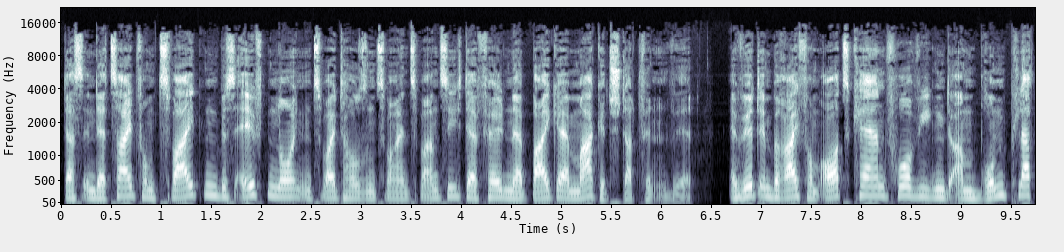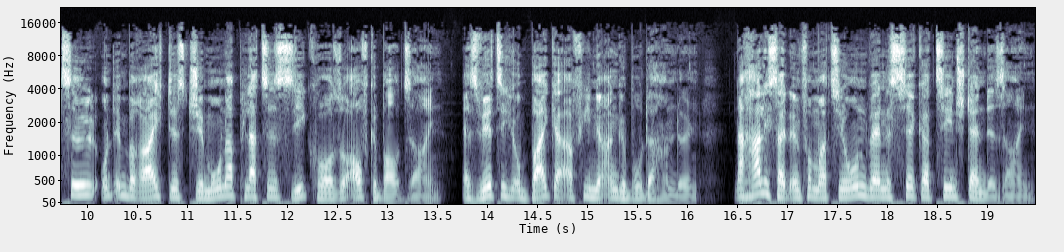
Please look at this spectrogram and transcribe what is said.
dass in der Zeit vom 2. bis 11.09.2022 der Feldener Biker Market stattfinden wird. Er wird im Bereich vom Ortskern vorwiegend am Brunnenplatzel und im Bereich des Gemona-Platzes Seekorso aufgebaut sein. Es wird sich um biker-affine Angebote handeln. Nach Harlichside-Informationen werden es circa zehn Stände sein.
